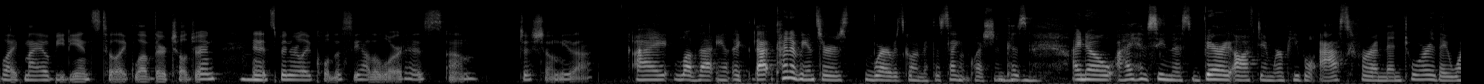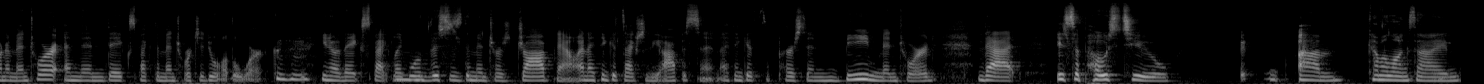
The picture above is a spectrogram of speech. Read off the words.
like my obedience to like love their children, mm-hmm. and it's been really cool to see how the Lord has um, just shown me that. I love that. Like, that kind of answers where I was going with the second question because mm-hmm. I know I have seen this very often where people ask for a mentor, they want a mentor, and then they expect the mentor to do all the work. Mm-hmm. You know, they expect, like, mm-hmm. well, this is the mentor's job now. And I think it's actually the opposite. I think it's the person being mentored that is supposed to um, come alongside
